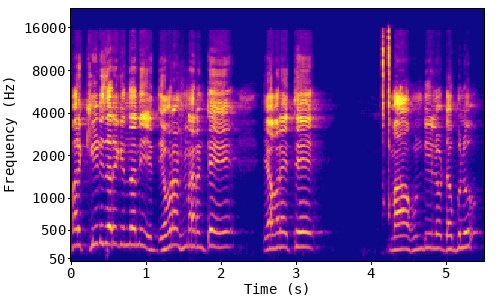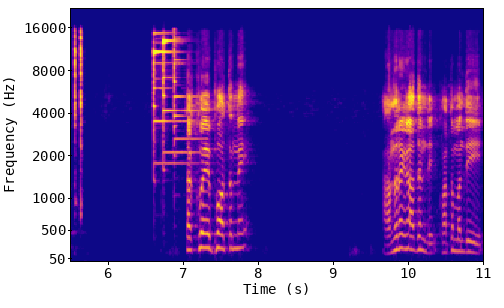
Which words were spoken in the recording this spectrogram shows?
మరి కీడు జరిగిందని ఎవరు అంటున్నారంటే ఎవరైతే మా హుండీలో డబ్బులు తక్కువైపోతున్నాయి అందరూ కాదండి కొంతమంది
